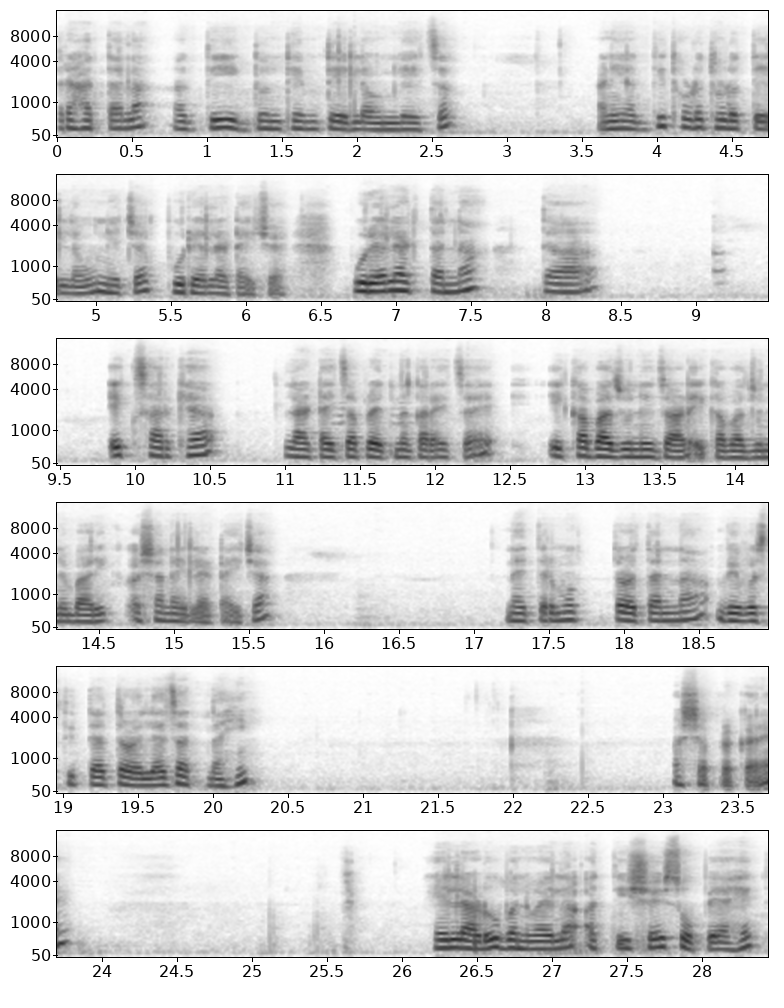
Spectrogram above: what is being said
तर हाताला अगदी एक दोन थेंब तेल लावून घ्यायचं. आणि अगदी थोडं थोडं तेल लावून याच्या पुऱ्या लाटायच्या आहे पुऱ्या लाटताना त्या एकसारख्या लाटायचा प्रयत्न करायचा आहे. एका बाजूने जाड एका बाजूने बारीक अशा नाही लाटायच्या. नाहीतर मग तळताना व्यवस्थित त्या तळल्या जात नाही. अशा प्रकारे. हे लाडू बनवायला अतिशय सोपे आहेत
